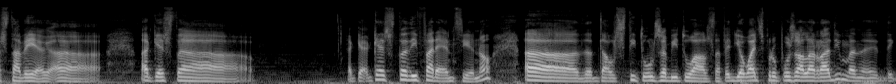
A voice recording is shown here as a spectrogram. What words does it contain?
està bé eh, aquesta aquesta diferència no? uh, de, dels títols habituals. De fet, jo vaig proposar a la ràdio, em dir,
